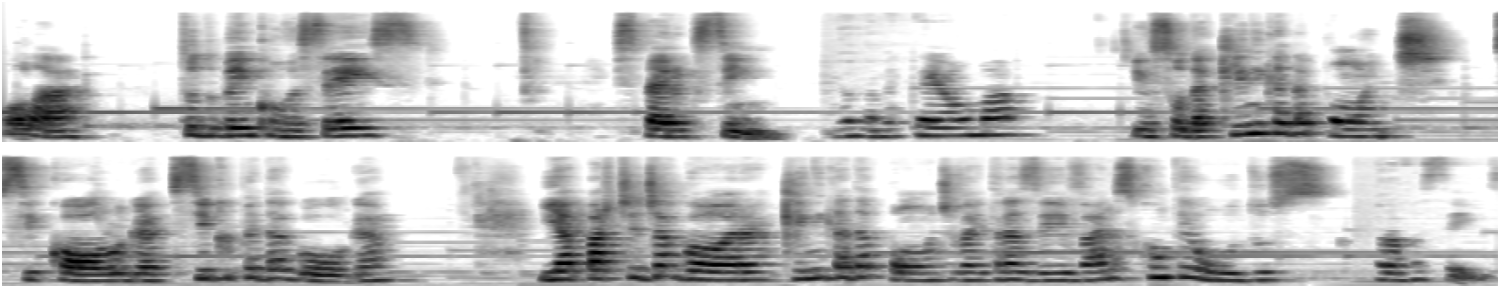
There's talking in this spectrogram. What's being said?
Olá, tudo bem com vocês? Espero que sim. Meu nome é Thelma, eu sou da Clínica da Ponte, psicóloga, psicopedagoga, e a partir de agora, a Clínica da Ponte vai trazer vários conteúdos para vocês.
